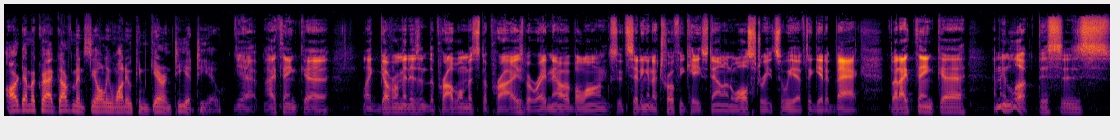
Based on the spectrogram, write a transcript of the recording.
our Democrat government's the only one who can guarantee it to you. Yeah, I think uh, like government isn't the problem; it's the prize. But right now, it belongs. It's sitting in a trophy case down on Wall Street, so we have to get it back. But I think, uh, I mean, look, this is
